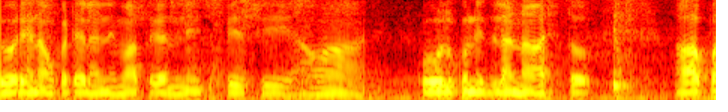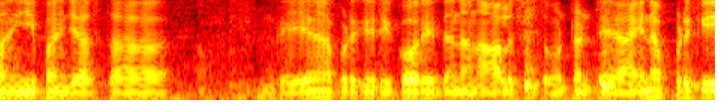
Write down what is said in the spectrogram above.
ఎవరైనా ఒకటేలని మా అత్తగారిని నేను చెప్పేసి ఆమె కోలుకునేదిలన్న ఆశతో ఆ పని ఈ పని చేస్తా. ఇంకా అయినప్పటికీ రికవర్ అయిద్దని అన్న ఆలోచనతో ఉంటుంటే అయినప్పటికీ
